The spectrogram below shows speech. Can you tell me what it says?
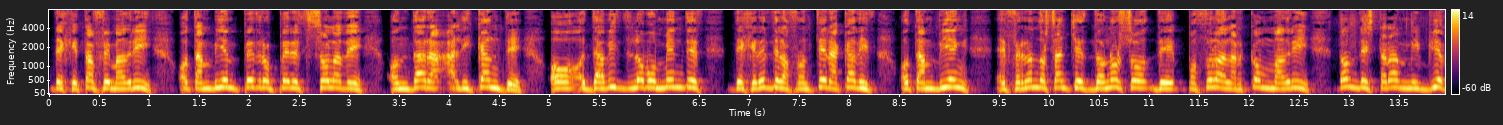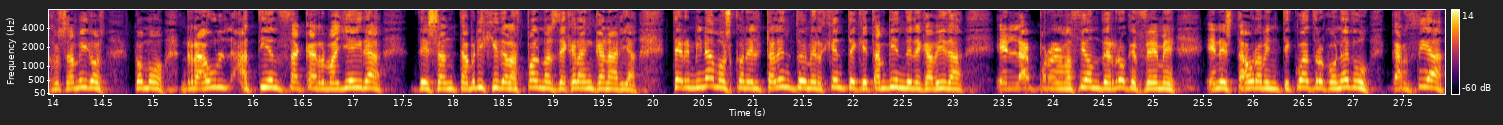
de Getafe Madrid o también Pedro Pérez Sola de Ondara Alicante o David Lobo Méndez de Jerez de la Frontera Cádiz o también eh, Fernando Sánchez Donoso de Pozuelo Alarcón, Madrid. ¿Dónde estarán mis viejos amigos como Raúl Atienza Carballeira de Santa Brígida, Las Palmas de Gran Canaria? Terminamos con el talento emergente que también tiene cabida en la programación de Rock FM en esta hora 24 con Edu García,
